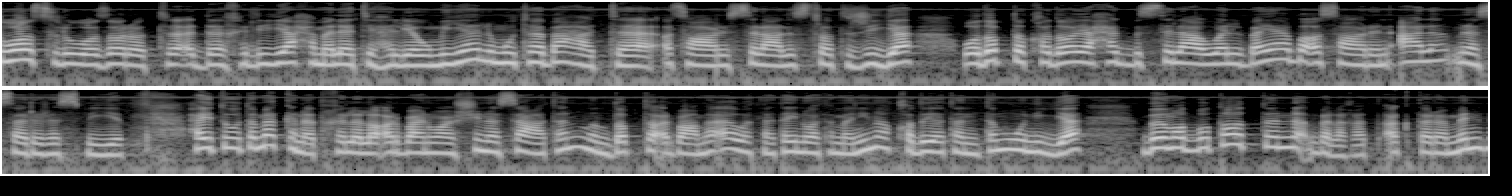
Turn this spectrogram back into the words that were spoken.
تواصل وزارة الداخلية حملاتها اليومية لمتابعة أسعار السلع الاستراتيجية وضبط قضايا حجب السلع والبيع بأسعار أعلى من السعر الرسمي حيث تمكنت خلال 24 ساعة من ضبط 482 قضية تموينية بمضبوطات بلغت أكثر من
